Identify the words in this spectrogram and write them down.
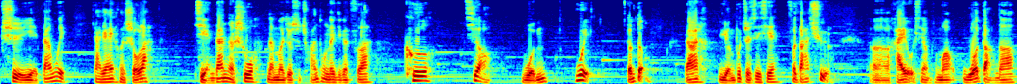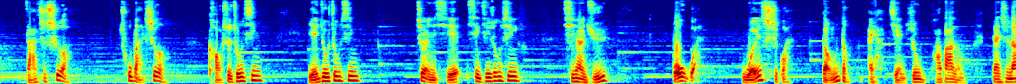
事业单位，大家也很熟啦。简单的说，那么就是传统那几个词啦，科、教、文、卫等等。当然了远不止这些，复杂去了。呃，还有像什么我党的杂志社、出版社、考试中心、研究中心、政协信息中心、气象局、博物馆、文史馆等等。哎呀，简直五花八门。但是呢，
